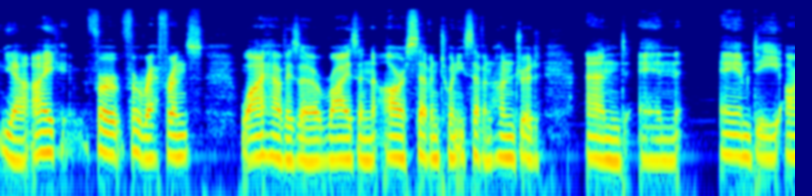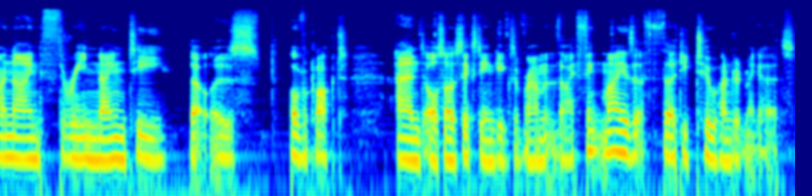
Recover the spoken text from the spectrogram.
Yeah, I for for reference, what I have is a Ryzen R7 2700 and an AMD R9 390 that was overclocked, and also 16 gigs of RAM. That I think mine is at 3200 megahertz.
